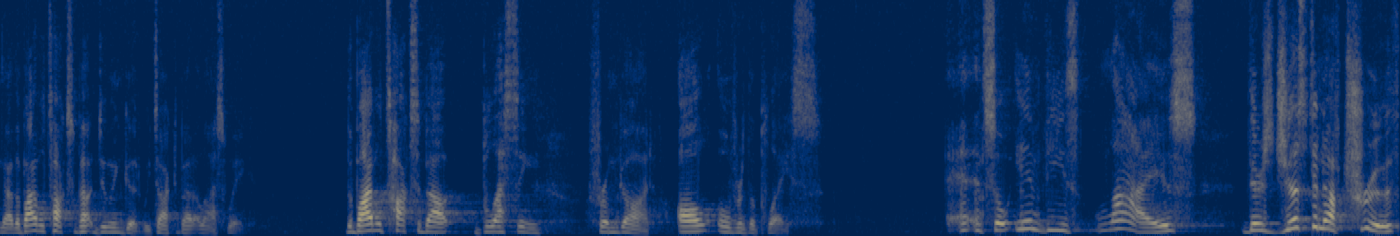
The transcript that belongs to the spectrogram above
Now, the Bible talks about doing good. We talked about it last week. The Bible talks about blessing from God all over the place. And so, in these lies, there's just enough truth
